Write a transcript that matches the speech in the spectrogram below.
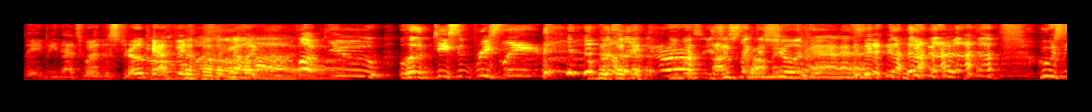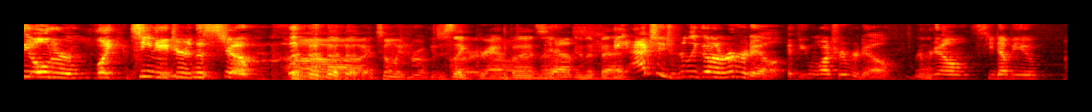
Maybe that's where the stroke Oh happened. my He's like, oh. "Fuck you, Look, Jason Priestley." Like, must- it's just like the show again. Who's the older, like, teenager in this show? Oh, I totally broke his just heart. like Grandpa Oh, in the Yeah. in the back. He actually is really good on Riverdale. If you watch Riverdale, Riverdale, CW. Oh.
